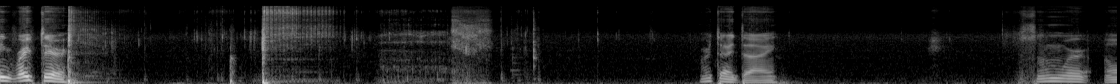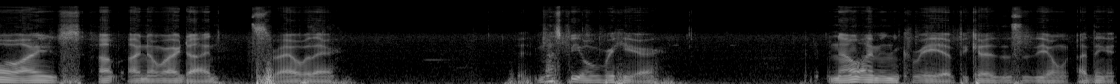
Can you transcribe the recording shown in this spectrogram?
I'm getting raped here. Where did I die? Somewhere. Oh, I. Oh, I know where I died. It's right over there. It must be over here. Now I'm in creative because this is the only. I think it.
